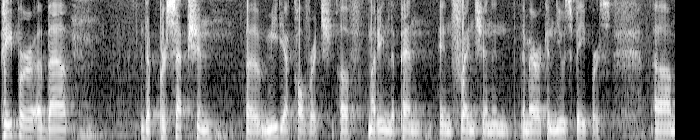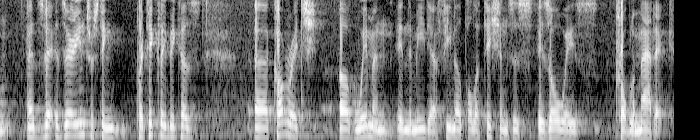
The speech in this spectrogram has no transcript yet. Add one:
paper about the perception uh, media coverage of Marine Le Pen in French and in American newspapers. Um, it's, it's very interesting, particularly because uh, coverage of women in the media, female politicians, is, is always problematic.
